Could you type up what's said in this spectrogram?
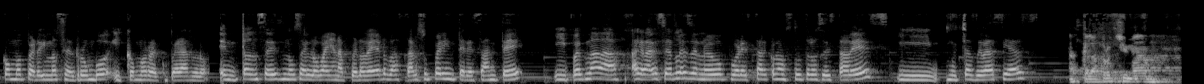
cómo perdimos el rumbo y cómo recuperarlo. Entonces no se lo vayan a perder, va a estar súper interesante. Y pues nada, agradecerles de nuevo por estar con nosotros esta vez y muchas gracias. Hasta la próxima.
